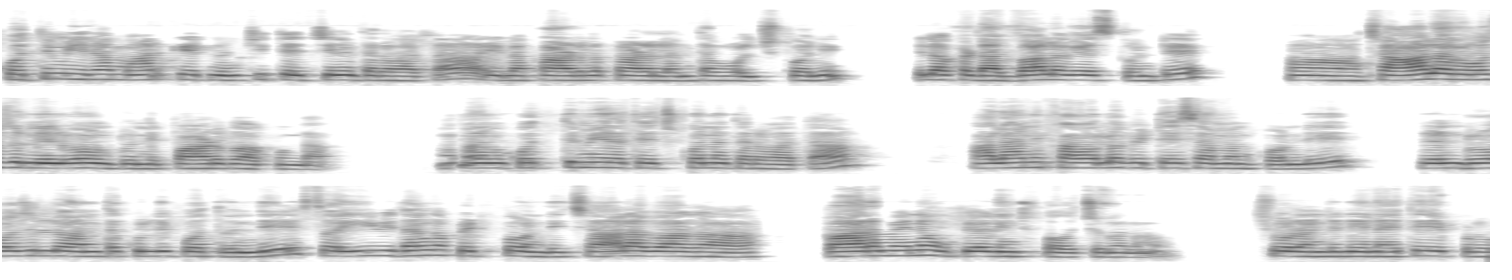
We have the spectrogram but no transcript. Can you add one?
కొత్తిమీర మార్కెట్ నుంచి తెచ్చిన తర్వాత ఇలా కాడల కాడలంతా ఒలుచుకొని ఇలా ఒక డబ్బాలో వేసుకుంటే చాలా రోజులు నిల్వ ఉంటుంది పాడు కాకుండా. మనం కొత్తిమీర తెచ్చుకున్న తర్వాత అలానే కవర్లో పెట్టేసామనుకోండి రెండు రోజుల్లో అంత కుళ్ళిపోతుంది. సో ఈ విధంగా పెట్టుకోండి. చాలా బాగా భారమైన ఉపయోగించుకోవచ్చు మనము. చూడండి నేనైతే ఇప్పుడు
